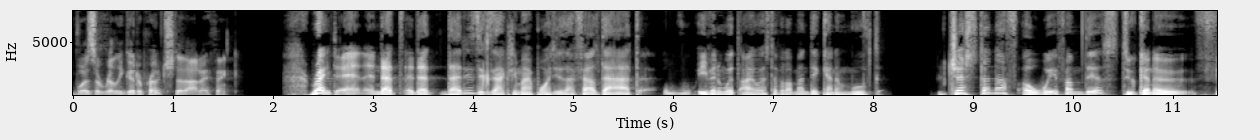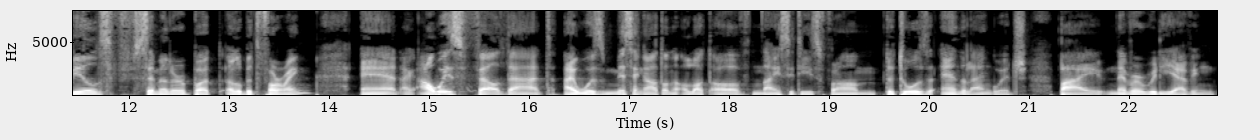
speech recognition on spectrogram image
was a really good approach to that i think. Right, and, and that that that is exactly my point. Is I felt that even with iOS development, they kind of moved just enough away from this to kind of feel similar but a little bit foreign. And I always felt that I was missing out on a lot of niceties from the tools and the language by never really having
